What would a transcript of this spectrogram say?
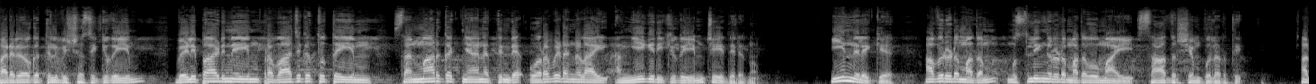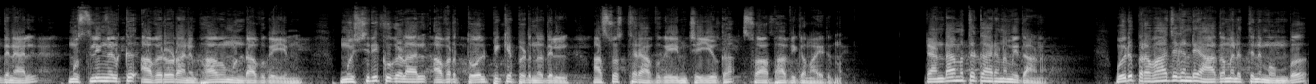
പരലോകത്തിൽ വിശ്വസിക്കുകയും വെളിപാടിനെയും പ്രവാചകത്വത്തെയും സന്മാർഗജ്ഞാനത്തിന്റെ ഉറവിടങ്ങളായി അംഗീകരിക്കുകയും ചെയ്തിരുന്നു. ഈ നിലയ്ക്ക് അവരുടെ മതം മുസ്ലിങ്ങളുടെ മതവുമായി സാദൃശ്യം പുലർത്തി. അതിനാൽ മുസ്ലിങ്ങൾക്ക് അവരോട് അനുഭാവമുണ്ടാവുകയും മുഷ്രിക്കുകളാൽ അവർ തോൽപ്പിക്കപ്പെടുന്നതിൽ അസ്വസ്ഥരാവുകയും ചെയ്യുക സ്വാഭാവികമായിരുന്നു. രണ്ടാമത്തെ കാരണം ഇതാണ്. ഒരു പ്രവാചകന്റെ ആഗമനത്തിന് മുമ്പ്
